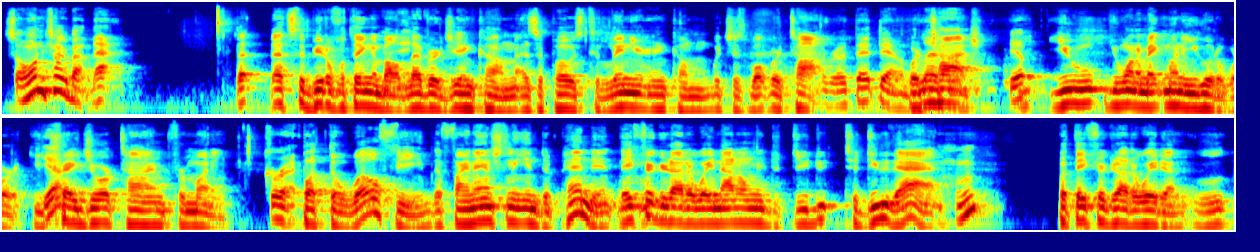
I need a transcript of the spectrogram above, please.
So I want to talk about that. That, that's the beautiful thing about leverage income as opposed to linear income, which is what we're taught. I wrote that down. We're Leverage. taught. Yep. You you want to make money, you go to work. You Yeah. trade your time for money. Correct. But the wealthy, the financially independent, they figured out a way not only to do to do that, Mm-hmm. but they figured out a way to l-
